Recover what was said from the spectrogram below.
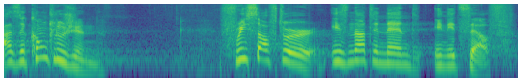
As a conclusion, free software is not an end in itself.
